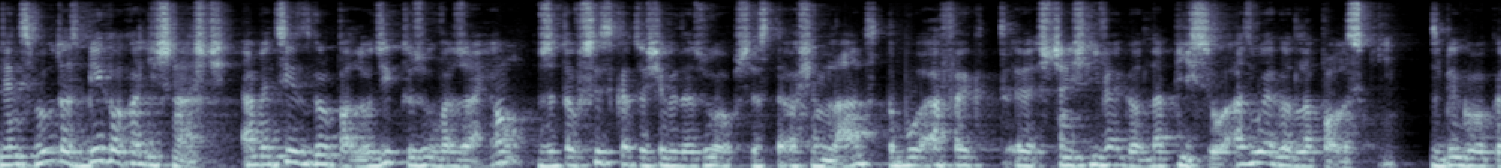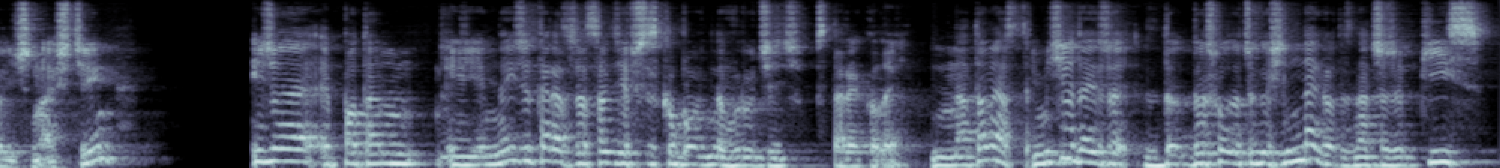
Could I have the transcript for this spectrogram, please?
Więc był to zbieg okoliczności. A więc jest grupa ludzi, którzy uważają, że to wszystko, co się wydarzyło przez te 8 lat, to był efekt e, szczęśliwego dla PiSu, a złego dla Polski. Zbiegu okoliczności. I że potem, no i że teraz w zasadzie wszystko powinno wrócić w stare kolej. Natomiast mi się wydaje, że do, doszło do czegoś innego, to znaczy, że PiS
